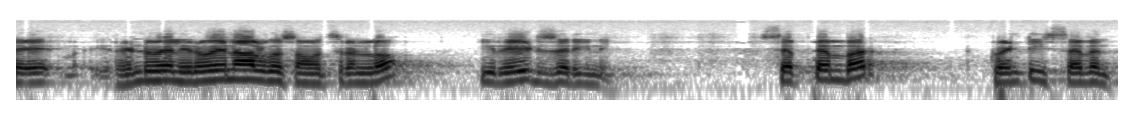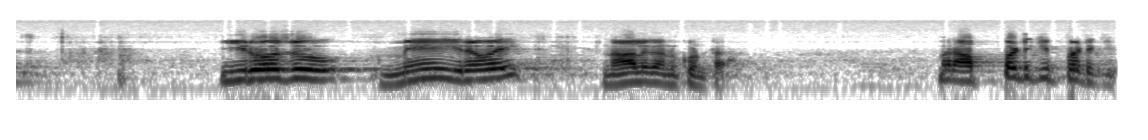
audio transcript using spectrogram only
అంటే రెండు వేల ఇరవై నాలుగో సంవత్సరంలో ఈ రైడ్ జరిగినాయి. September twenty seventh. ఈరోజు మే ఇరవై నాలుగు అనుకుంటా. మరి అప్పటికిప్పటికి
